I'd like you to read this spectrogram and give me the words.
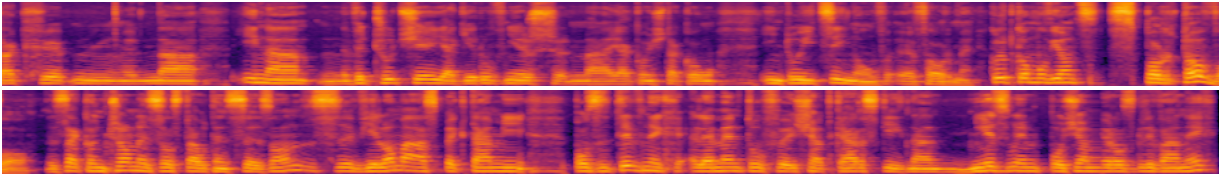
tak na, i na wyczucie, jak i również na jakąś taką intuicyjną w- formę. Krótko mówiąc, sportowo zakończony został ten sezon z wieloma aspektami pozytywnych elementów siatkarskich na niezłym poziomie rozgrywanych,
